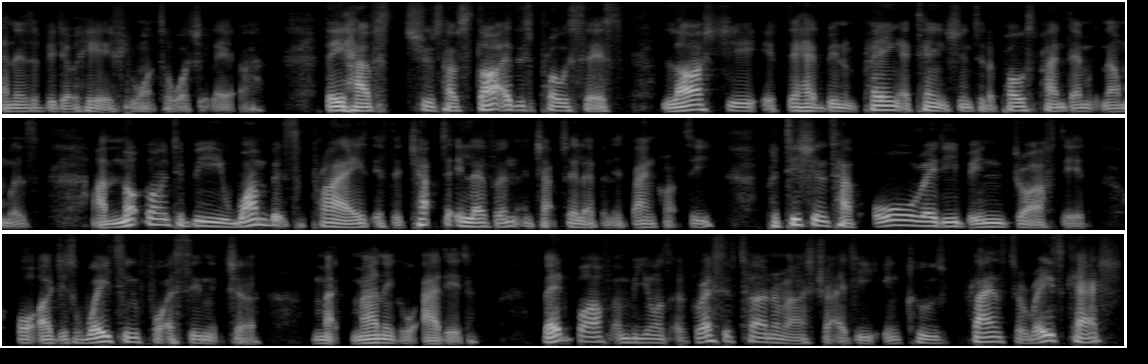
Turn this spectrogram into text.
and there's a video here if you want to watch it later. They have should have started this process last year if they had been paying attention to the post-pandemic numbers. I'm not going to be one bit surprised if the Chapter 11 and Chapter 11 is bankruptcy petitions have already been drafted or are just waiting for a signature. McManigal added. Bed Bath and Beyond's aggressive turnaround strategy includes plans to raise cash,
